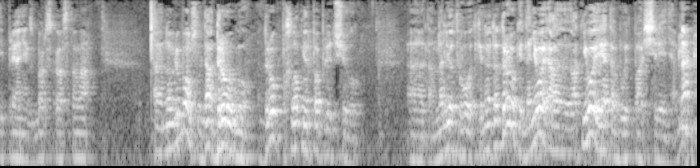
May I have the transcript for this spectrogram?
и пряник с барского стола. А, но в любом случае, да, другу, друг похлопнет по плечу, там, нальет водки, но это друг, и для него, а, от него и это будет поощрением. Да?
